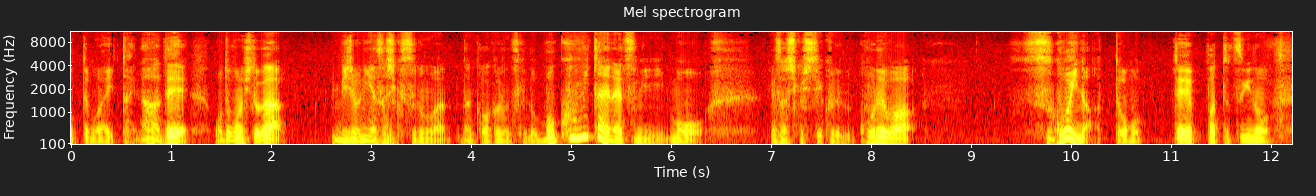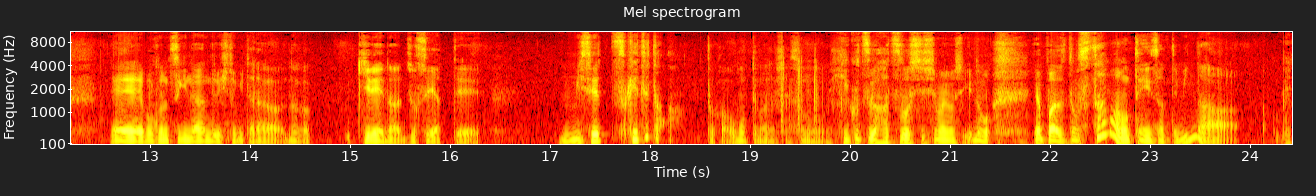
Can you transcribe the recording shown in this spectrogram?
ってもらいたいな。で男の人が美女に優しくするのはなんかわかるんですけど僕みたいなやつにも優しくしてくれる。これはすごいなって思ってパッと次の、えー僕の次に並んでる人見たらなんか綺麗な女性やって見せつけてたとか思ってまいりました。その卑屈が発動してしまいましたけどやっぱでもスタバの店員さんってみんなめっ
